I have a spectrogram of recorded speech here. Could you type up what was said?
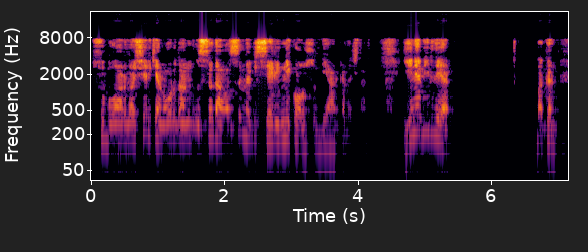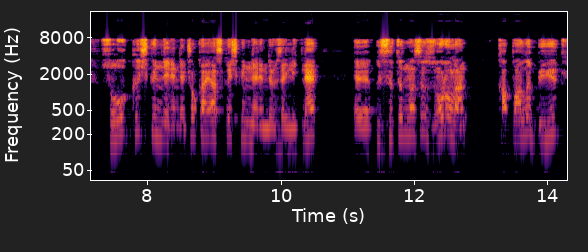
su buharlaşırken oradan ısı da alsın ve bir serinlik olsun diye arkadaşlar. Yine bir diğer bakın soğuk kış günlerinde çok ayaz kış günlerinde özellikle e, ısıtılması zor olan kapalı büyük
